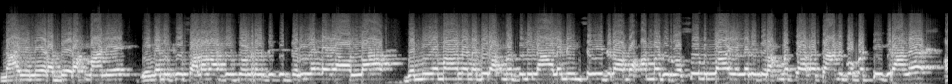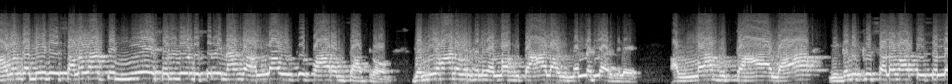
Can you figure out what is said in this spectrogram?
நாயனே ரப்பே ரஹ்மானே எங்களுக்கு சலவாத்து சொல்றதுக்கு தெரியலையா அல்லாஹ்? கண்ணியமான நபி ரஹ்மத்துல்லில் ஆலமீன் செய்யுதுரா முகமது ரசூல்லா எங்களுக்கு ரஹ்மத்தாக அனுப்பப்பட்டிருக்கிறாங்க. அவங்க மீது சலவாத்து நீயே சொல்லுன்னு சொல்லி நாங்க அல்லாவுக்கு பாரம் சாட்டுறோம். கண்ணியமானவர்களே அல்லாஹு தாலாவின் நல்லடியார்களே. அல்லாஹு தாலா எங்களுக்கு செலவாத்து சொல்ல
